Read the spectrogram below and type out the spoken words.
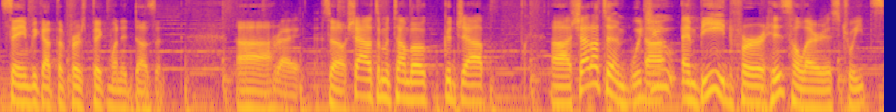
saying we got the first pick when it doesn't? Uh, Right. So shout out to Mutombo, good job. Uh, shout out to Would uh, you- Embiid for his hilarious tweets.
